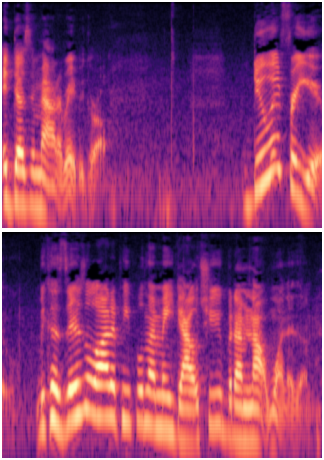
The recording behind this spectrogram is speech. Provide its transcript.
it doesn't matter, baby girl. Do it for you because there's a lot of people that may doubt you, but I'm not one of them.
